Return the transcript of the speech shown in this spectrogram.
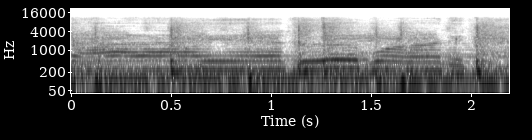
all I ever wanted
